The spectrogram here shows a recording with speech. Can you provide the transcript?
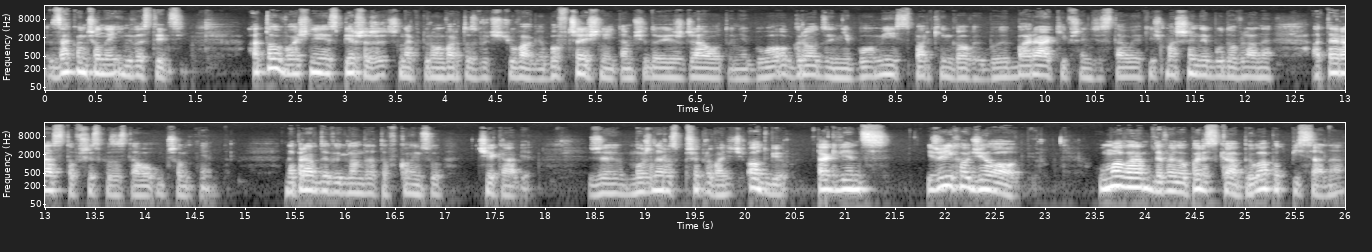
zakończonej inwestycji. A to właśnie jest pierwsza rzecz, na którą warto zwrócić uwagę, bo wcześniej tam się dojeżdżało, to nie było ogrodzeń, nie było miejsc parkingowych, były baraki, wszędzie stały jakieś maszyny budowlane, a teraz to wszystko zostało uprzątnięte. Naprawdę wygląda to w końcu ciekawie, że można przeprowadzić odbiór. Tak więc, jeżeli chodzi o odbiór, Umowa deweloperska była podpisana,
